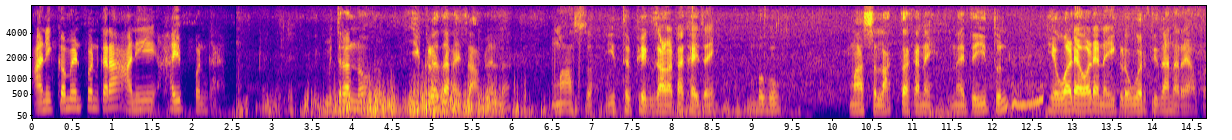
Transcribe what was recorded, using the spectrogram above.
आणि कमेंट पण करा आणि हाईप पण करा. मित्रांनो इकडं धरायचं आपल्याला. मास इथं फेक जाळा टाकायचा आहे. बघू. मास लागता का नाही? नाही तर इथून हे वड्या वड्यानं इकडं वरती जाणार आहे आपण.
